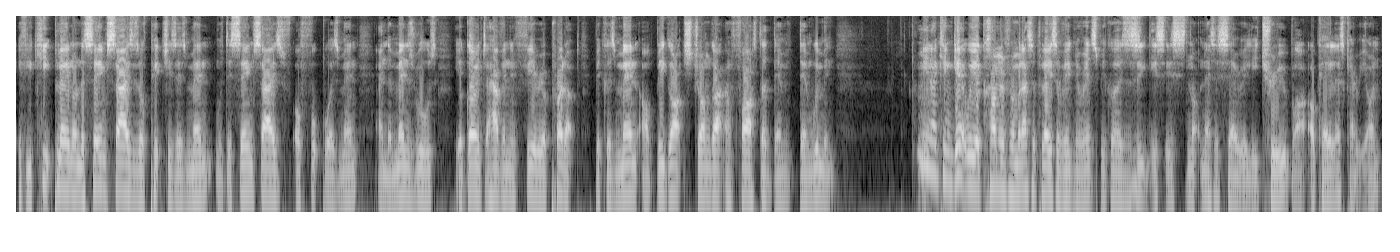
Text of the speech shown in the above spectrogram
if you keep playing on the same sizes of pitches as men, with the same size of football as men, and the men's rules, you're going to have an inferior product because men are bigger, stronger, and faster than, than women. I mean, I can get where you're coming from, but that's a place of ignorance because it's, it's not necessarily true. But okay, let's carry on.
